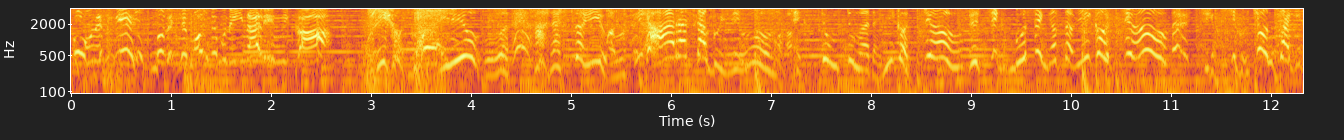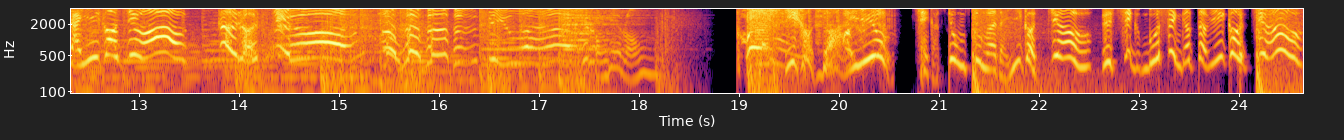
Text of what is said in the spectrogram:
소은혜 씨, 도대체 뭐 때문에 이 난리입니까? 이거요. 알았어요. 다 알았다고요. 제가 뚱뚱하다 이거죠. 지금 못생겼다 이거죠. 지금 시골 촌딱이라 이거죠. 그렇죠. 미워. 이거 놔요! 제가 뚱뚱하다 이거죠? 지금 못생겼다 이거죠?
